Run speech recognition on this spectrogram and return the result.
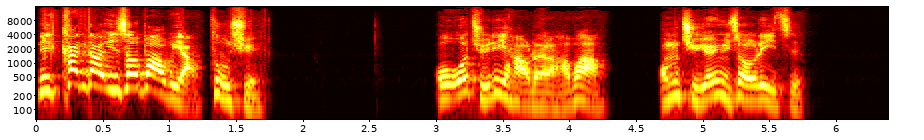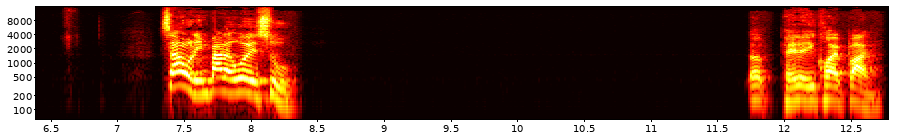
你看到营收报表吐血，我我举例好了，好不好？我们举元宇宙的例子，三五零八的位数。呃，赔了一块半，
